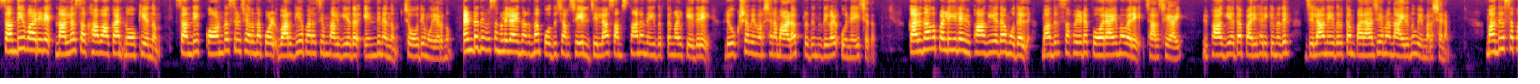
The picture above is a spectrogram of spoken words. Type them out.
സന്ദീപ് വാര്യരെ നല്ല സഖാവാക്കാൻ നോക്കിയെന്നും സന്ദീപ് കോൺഗ്രസിൽ ചേർന്നപ്പോൾ വർഗീയ പരസ്യം നൽകിയത് എന്തിനെന്നും ചോദ്യമുയർന്നു. രണ്ട് ദിവസങ്ങളിലായി നടന്ന പൊതുചർച്ചയിൽ ജില്ലാ സംസ്ഥാന നേതൃത്വങ്ങൾക്കെതിരെ രൂക്ഷ വിമർശനമാണ് പ്രതിനിധികൾ ഉന്നയിച്ചത്. കരുനാഗപ്പള്ളിയിലെ വിഭാഗീയത മുതൽ മന്ത്രിസഭയുടെ പോരായ്മ വരെ ചർച്ചയായി. വിഭാഗീയത പരിഹരിക്കുന്നതിൽ ജില്ലാ നേതൃത്വം പരാജയമെന്നായിരുന്നു വിമർശനം. മന്ത്രിസഭ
